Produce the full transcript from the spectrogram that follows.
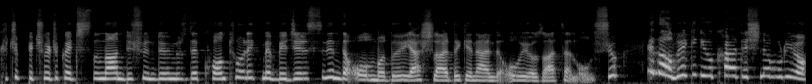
küçük bir çocuk açısından düşündüğümüzde kontrol etme becerisinin de olmadığı yaşlarda genelde oluyor zaten oluşuyor. E ne oluyor? Gidiyor kardeşine vuruyor,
